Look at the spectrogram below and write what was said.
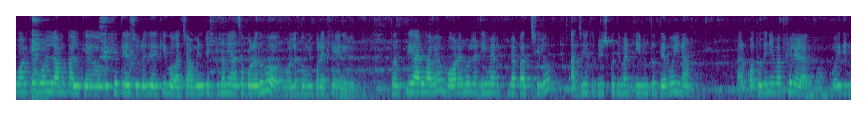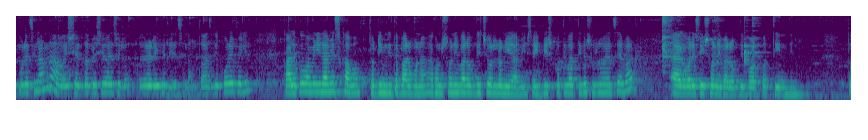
বরকে বললাম কালকে খেতে এসেছিল যে, কী গো, চাউমিনটা একটুখানি আছে করে দেবো? বলে, তুমি করে খেয়ে নেবে। তো দিয়ে আর হবে, বরের হলে ডিমের ব্যাপার ছিল। আর যেহেতু বৃহস্পতিবার ডিম তো দেবই না, আর কতদিনই বা ফেলে রাখব? ওই দিন করেছিলাম না, ওই সেদ্ধ বেশি হয়েছিল, ওই জন্য রেখে দিয়েছিলাম। তো আজকে করে ফেলি। কালকেও আমি নিরামিষ খাব, তো ডিম দিতে পারব না। এখন শনিবার অবধি চলল নিরামিষ। এই বৃহস্পতিবার থেকে শুরু হয়েছে এবার, একবারে সেই শনিবার অবধি, পরপর তিন দিন। তো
